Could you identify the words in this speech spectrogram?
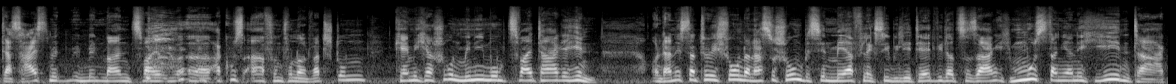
Das heißt, mit, mit meinen zwei äh, Akkus A 500 Wattstunden käme ich ja schon Minimum zwei Tage hin. Und dann ist natürlich schon, dann hast du schon ein bisschen mehr Flexibilität wieder zu sagen, ich muss dann ja nicht jeden Tag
